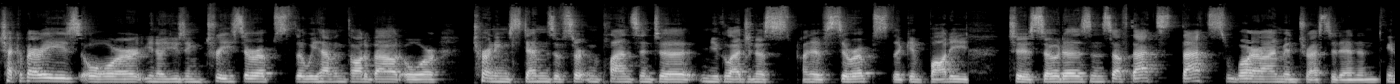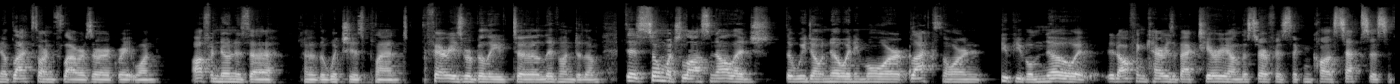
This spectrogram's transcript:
checkerberries or, you know, using tree syrups that we haven't thought about or turning stems of certain plants into mucilaginous kind of syrups that give body to sodas and stuff. That's that's where I'm interested in. And you know, blackthorn flowers are a great one, often known as a kind of the witches' plant. Fairies were believed to live under them. There's so much lost knowledge that we don't know anymore. Blackthorn, few people know it. It often carries a bacteria on the surface that can cause sepsis.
